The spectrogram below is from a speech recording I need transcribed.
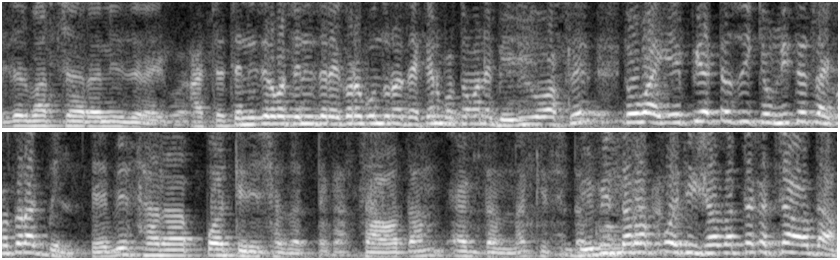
এদের বাচ্চা এরা নিজেরাই করে। আচ্ছা আচ্ছা নিজের বাচ্চা নিজের করে। বন্ধুরা দেখেন বর্তমানে বেবিও আছে। তো ভাই এই পেয়ারটা যদি কেউ নিতে চায় কত রাখবেন? বেবি ছাড়া পঁয়ত্রিশ হাজার টাকা। চাওয়া দাম একদম না কিছুটা বেবি সারা পঁয়ত্রিশ হাজার টাকা চাওয়া দাম।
